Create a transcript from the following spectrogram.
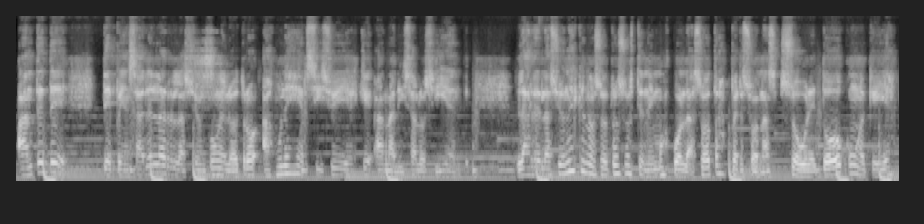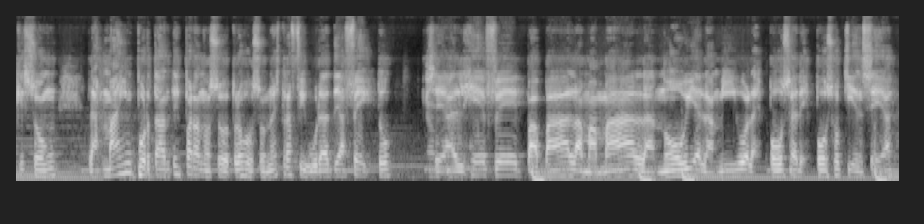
antes de, de pensar en la relación con el otro, haz un ejercicio y es que analiza lo siguiente. Las relaciones que nosotros sostenemos con las otras personas, sobre todo con aquellas que son las más importantes para nosotros o son nuestras figuras de afecto, sea el jefe, el papá, la mamá, la novia, el amigo, la esposa, el esposo, quien sea,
